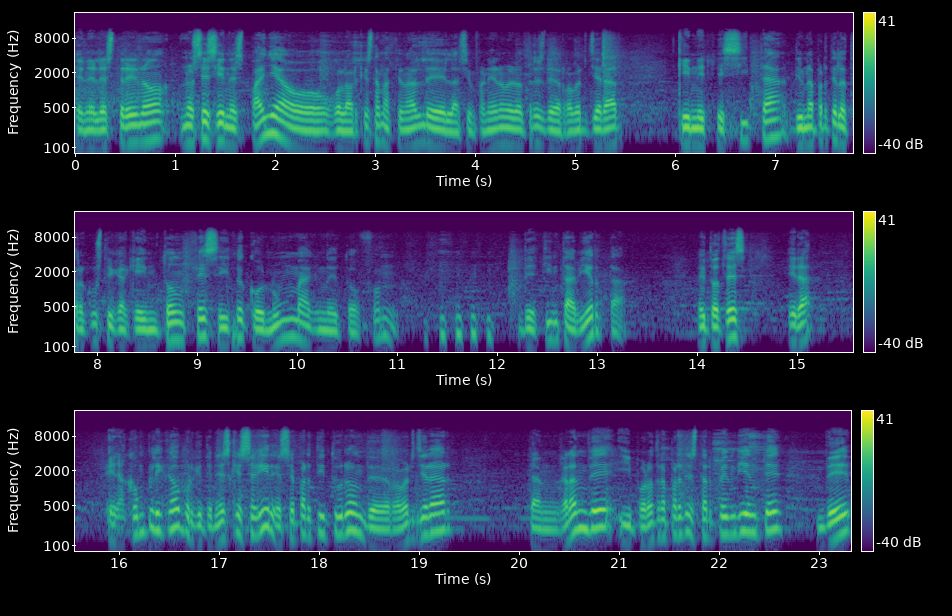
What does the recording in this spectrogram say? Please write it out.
en el estreno, no sé si en España o con la Orquesta Nacional de la Sinfonía número 3 de Robert Gerard, que necesita de una parte electroacústica que entonces se hizo con un magnetofón de cinta abierta. Entonces era, era complicado porque tenías que seguir ese partiturón de Robert Gerard tan grande y por otra parte estar pendiente de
